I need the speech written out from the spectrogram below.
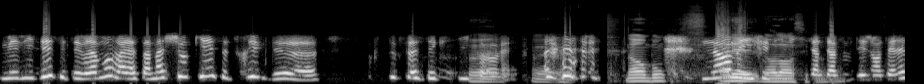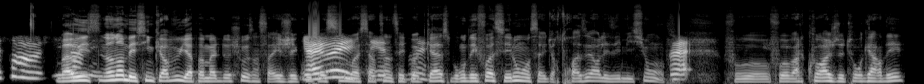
mais l'idée, c'était vraiment, voilà, ça m'a choqué ce truc de tout ça sexy, quoi, non, bon. Non, mais il fait non, des interviews des gens intéressants hein, Bah oui, non, non, mais Thinkerview, il y a pas mal de choses. Hein, J'écoute aussi, moi, certains de ces podcasts. Bon, des fois, c'est long, hein, ça dure 3 heures, les émissions. Faut, faut avoir le courage de tout regarder.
